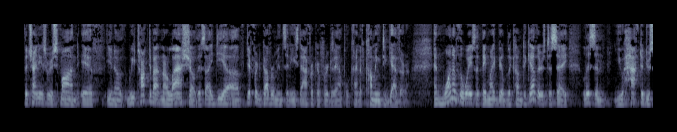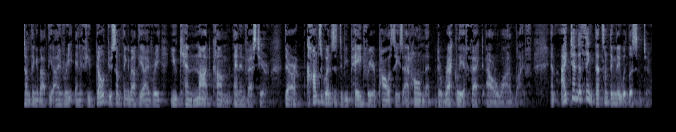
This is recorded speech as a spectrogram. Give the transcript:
the Chinese respond if, you know, we talked about in our last show this idea of different governments in East Africa, for example, kind of coming together. And one of the ways that they might be able to come together is to say, listen, you have to do something about the ivory, and if you don't do something about the ivory, you cannot come and invest here. There are consequences to be paid for your policies at home that directly affect our wildlife. And I tend to think that's something they would listen to.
